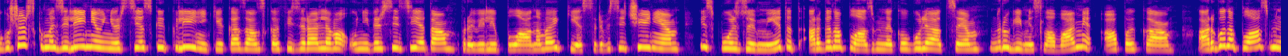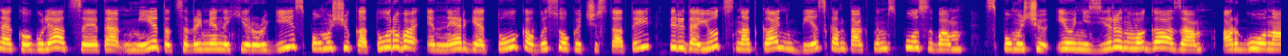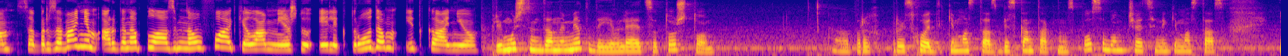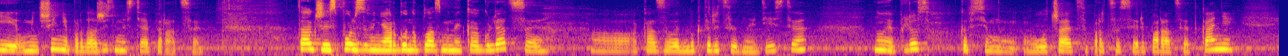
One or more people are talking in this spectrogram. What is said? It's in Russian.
Акушерском отделении университетской клиники Казанского федерального университета провели плановое кесарево сечение, используя метод аргоноплазменной коагуляции, другими словами АПК. Аргоноплазменная коагуляция – это метод современной хирургии, с помощью которого энергия тока высокой частоты передается на ткань бесконтактным способом с помощью ионизированного газа – аргона с образованием аргоноплазменного факела между электродом и тканью. Преимуществом данного метода является то, что э, происходит гемостаз бесконтактным способом, тщательный гемостаз, и уменьшение продолжительности операции. Также использование аргоноплазменной коагуляции э, оказывает бактерицидное действие. Ну и плюс ко всему улучшается процесс репарации тканей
